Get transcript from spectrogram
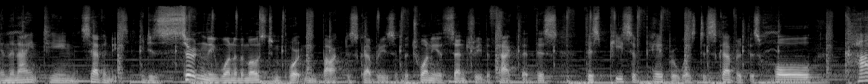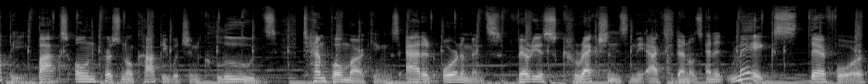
in the 1970s. It is certainly one of the most important Bach discoveries of the 20th century. The fact that this, this piece of paper was discovered, this whole copy, Bach's own personal copy, which includes tempo markings, added ornaments, various corrections in the accidentals, and it makes, therefore,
